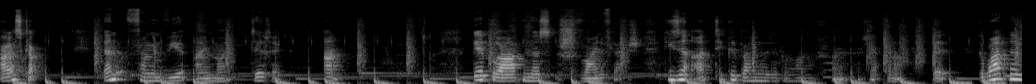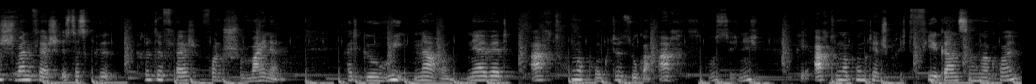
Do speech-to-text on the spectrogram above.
Alles klar. Dann fangen wir einmal direkt an. Gebratenes Schweinefleisch. Dieser Artikel behandelt gebratenes Schweinefleisch. Ja, genau. Äh, gebratenes Schweinefleisch ist das gegrillte Fleisch von Schweinen. Kategorie Nahrung. Nährwert 8 Hungerpunkte, sogar 8, wusste ich nicht. Okay, 8 Hungerpunkte entspricht 4 ganze Hungerkeulen.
